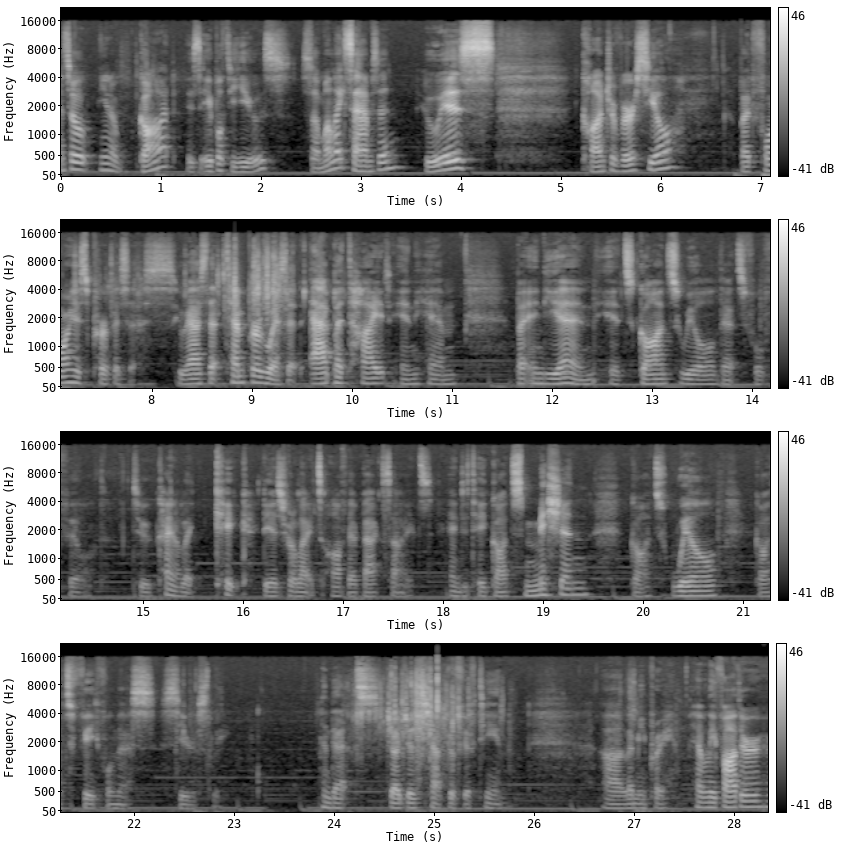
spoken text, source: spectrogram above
And so, you know, God is able to use someone like Samson, who is controversial, but for his purposes, who has that temper, who has that appetite in him but in the end, it's God's will that's fulfilled to kind of like kick the Israelites off their backsides and to take God's mission, God's will, God's faithfulness seriously. And that's Judges chapter 15. Uh, let me pray. Heavenly Father,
